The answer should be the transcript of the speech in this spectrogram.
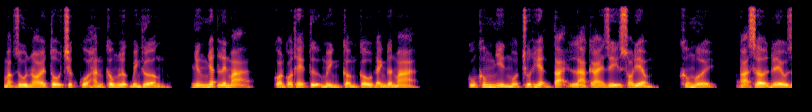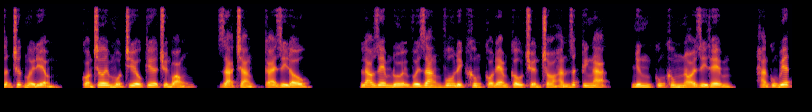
Mặc dù nói tổ chức của hắn công lực bình thường, nhưng nhất lên mã, còn có thể tự mình cầm cầu đánh đơn mà. Cũng không nhìn một chút hiện tại là cái gì so điểm, không mười, bà sở đều dẫn trước 10 điểm, còn chơi một chiêu kia chuyển bóng, giả trang cái gì đâu. Lão dêm đối với giang vô địch không có đem cầu chuyển cho hắn rất kinh ngạc, nhưng cũng không nói gì thêm, hắn cũng biết,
